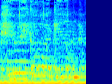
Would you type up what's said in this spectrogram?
Here we go again.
